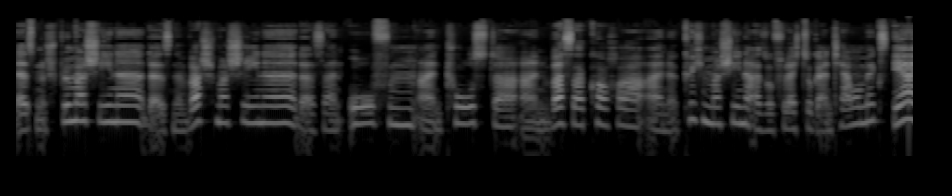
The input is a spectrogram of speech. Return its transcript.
Da ist eine Spülmaschine, da ist eine Waschmaschine, da ist ein Ofen, ein Toaster, ein Wasserkocher, eine Küchenmaschine, also vielleicht sogar ein Thermomix. Ja,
